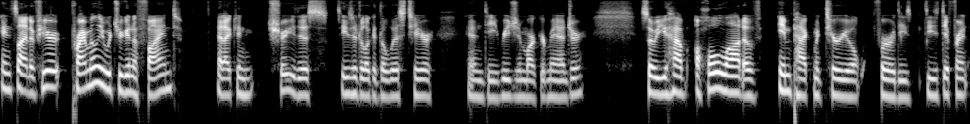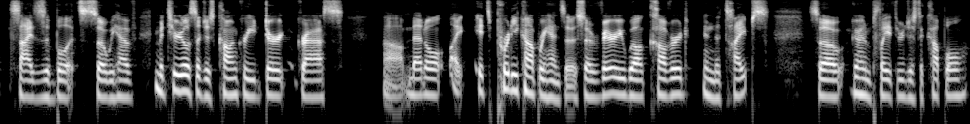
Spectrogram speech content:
Inside of here, primarily what you're going to find, and I can show you this, it's easier to look at the list here and the region marker manager. So you have a whole lot of impact material for these these different sizes of bullets. So we have materials such as concrete, dirt, grass, uh, metal. Like it's pretty comprehensive. So very well covered in the types. So go ahead and play through just a couple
